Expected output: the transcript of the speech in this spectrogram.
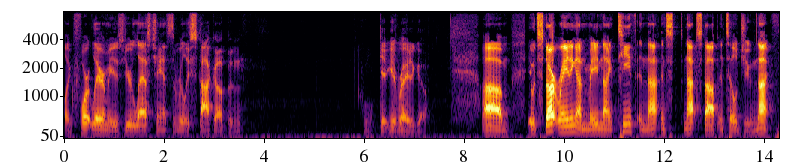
Like Fort Laramie is your last chance to really stock up and Cool. get get ready to go. Um, it would start raining on May 19th and not and not stop until June 9th.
